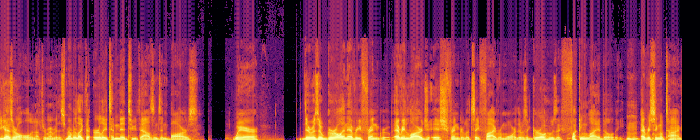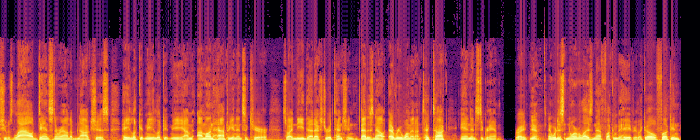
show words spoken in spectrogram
You guys are all old enough to remember this. Remember, like the early to mid 2000s in bars where there was a girl in every friend group, every large ish friend group, let's say five or more. There was a girl who was a fucking liability mm-hmm. every single time. She was loud, dancing around, obnoxious. Hey, look at me, look at me. I'm, I'm unhappy and insecure, so I need that extra attention. That is now every woman on TikTok and Instagram. Right. Yeah. And we're just normalizing that fucking behavior. Like, oh, fucking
